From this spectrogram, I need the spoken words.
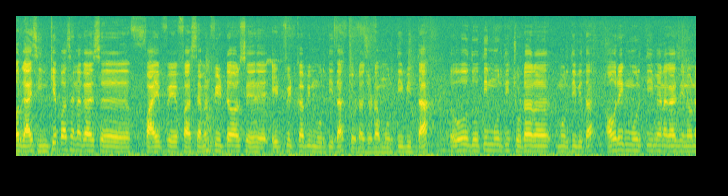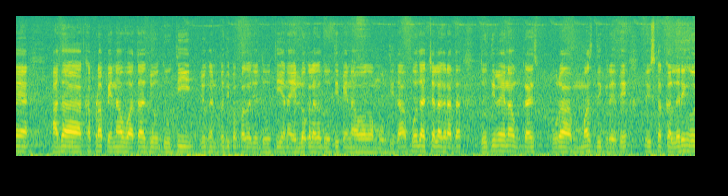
और गाइस इनके पास है ना गाइस फाइव सेवन फीट और से एट फीट का भी मूर्ति था छोटा छोटा मूर्ति भी था। तो वो दो तीन मूर्ति, छोटा मूर्ति भी था। और एक मूर्ति में ना गाइस इन्होंने आधा कपड़ा पहना हुआ था, जो धोती, जो गणपति पापा का जो धोती है ना येलो कलर का धोती पहना हुआ मूर्ति था। बहुत अच्छा लग रहा था। धोती में ना गाइस पूरा मस्त दिख रहे थे। तो इसका कलरिंग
